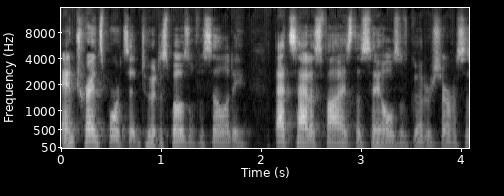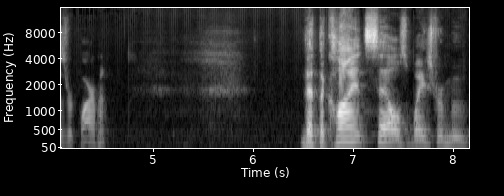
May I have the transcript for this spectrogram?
and transports it to a disposal facility. That satisfies the sales of good or services requirement. That the client sells waste, remo-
